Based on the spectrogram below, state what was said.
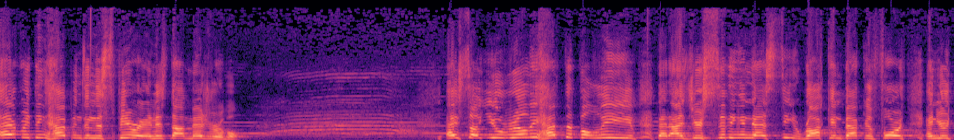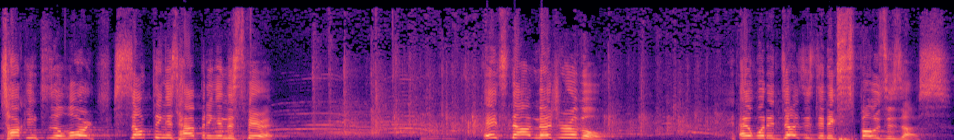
everything happens in the spirit, and it's not measurable. And so you really have to believe that as you're sitting in that seat, rocking back and forth, and you're talking to the Lord, something is happening in the spirit. It's not measurable. And what it does is it exposes us.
